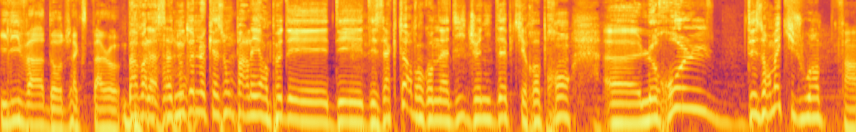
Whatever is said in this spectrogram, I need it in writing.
il y va dans Jack Sparrow. Bah voilà, ça nous donne l'occasion de parler un peu des, des, des acteurs. Donc on a dit Johnny Depp qui reprend euh, le rôle désormais qui joue un, enfin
